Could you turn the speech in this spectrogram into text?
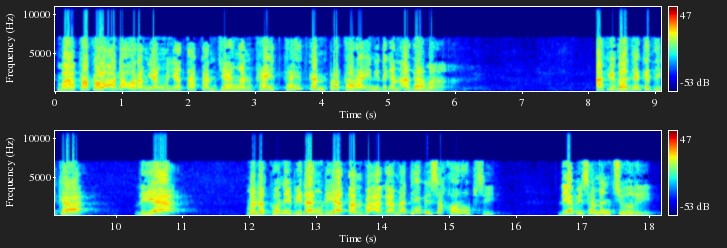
Maka kalau ada orang yang menyatakan jangan kait-kaitkan perkara ini dengan agama. Akibatnya ketika dia menekuni bidang dia tanpa agama, dia bisa korupsi. Dia bisa mencuri.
